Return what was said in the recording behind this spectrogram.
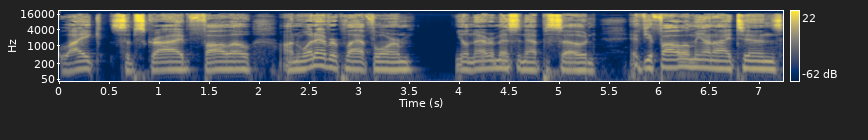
like, subscribe, follow on whatever platform. You'll never miss an episode. If you follow me on iTunes,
